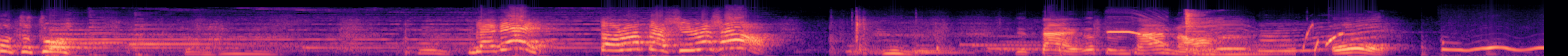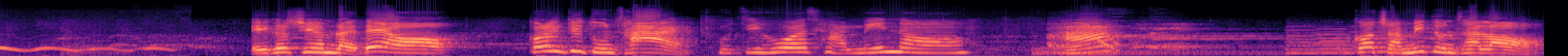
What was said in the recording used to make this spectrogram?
tôi Cho tôi cho Lại đây Tao nói ta xíu nó sao? Thì tay có tung sáng nó ô Ê, cái xem lại đây à Có lên tiêu tuần Cô chỉ hoa chả mấy nó Hả? Có chả biết tuần xài lò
